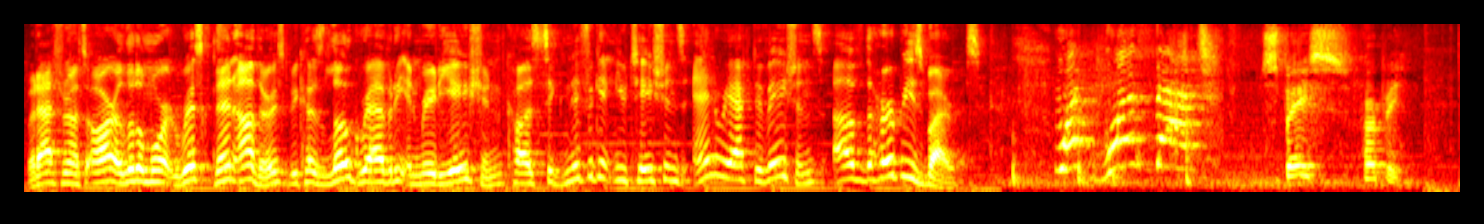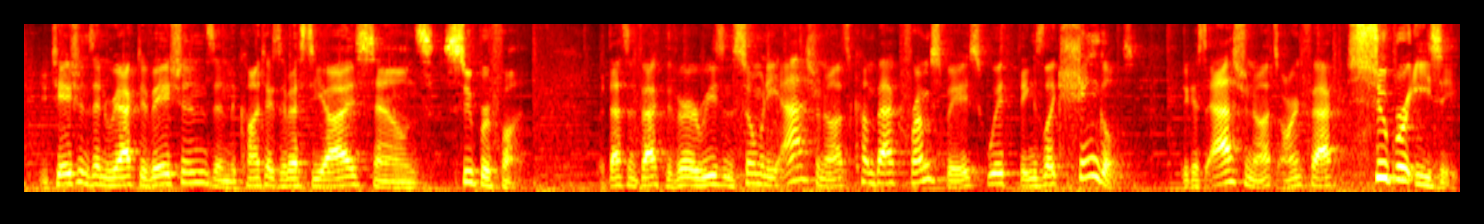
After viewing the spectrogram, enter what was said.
But astronauts are a little more at risk than others because low gravity and radiation cause significant mutations and reactivations of the herpes virus. What was that? Space, herpes. Mutations and reactivations in the context of STIs sounds super fun. But that's in fact the very reason so many astronauts come back from space with things like shingles, because astronauts are in fact super easy.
